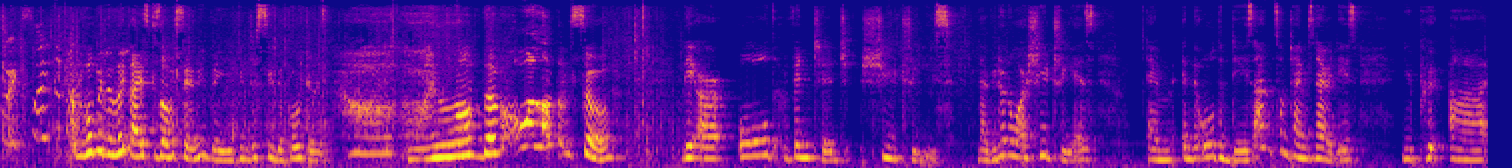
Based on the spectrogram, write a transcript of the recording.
so excited. I'm hoping they look nice because obviously on eBay you can just see the photos. Oh, I love them. Oh, I love them so. They are old vintage shoe trees. Now, if you don't know what a shoe tree is, um, in the olden days and sometimes nowadays, you put a,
